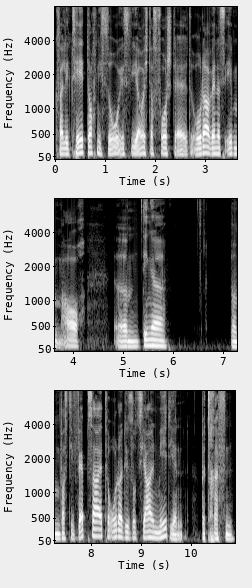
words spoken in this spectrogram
Qualität doch nicht so ist, wie ihr euch das vorstellt, oder wenn es eben auch ähm, Dinge, ähm, was die Webseite oder die sozialen Medien betreffen,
